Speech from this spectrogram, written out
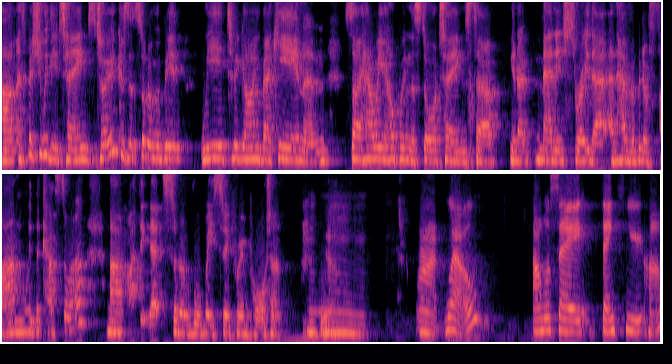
Um, especially with your teams too, because it's sort of a bit weird to be going back in and so how are you helping the store teams to you know manage through that and have a bit of fun with the customer mm. um, i think that sort of will be super important mm. yeah. right well i will say thank you huh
